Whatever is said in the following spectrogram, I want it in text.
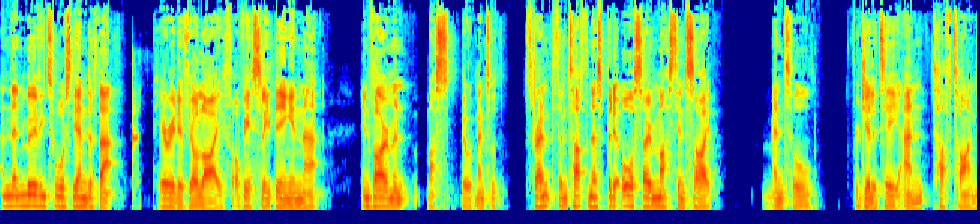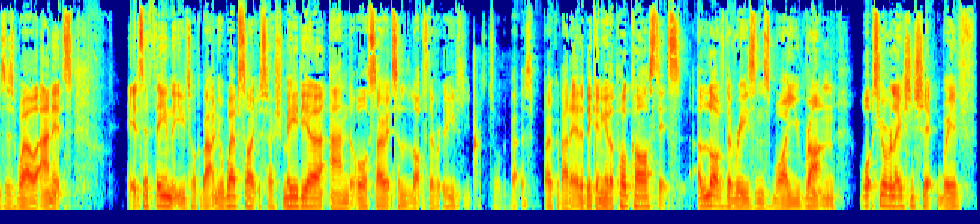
and then moving towards the end of that period of your life. Obviously, being in that environment must build mental strength and toughness, but it also must incite mental fragility and tough times as well. And it's it's a theme that you talk about on your website, your social media, and also it's a lot of the you talk about spoke about it at the beginning of the podcast. It's a lot of the reasons why you run. What's your relationship with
